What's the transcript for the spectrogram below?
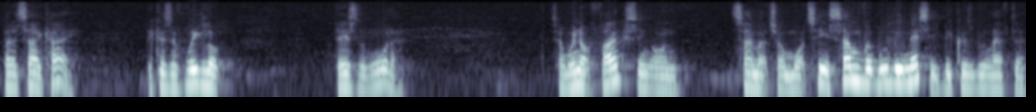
but it's okay. Because if we look, there's the water. So we're not focusing on so much on what's here. Some of it will be messy because we'll have to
